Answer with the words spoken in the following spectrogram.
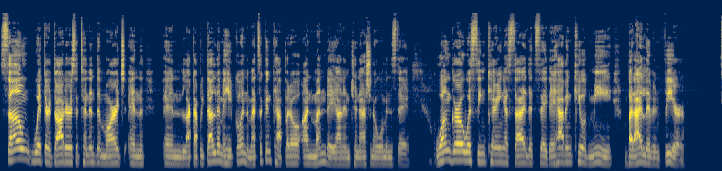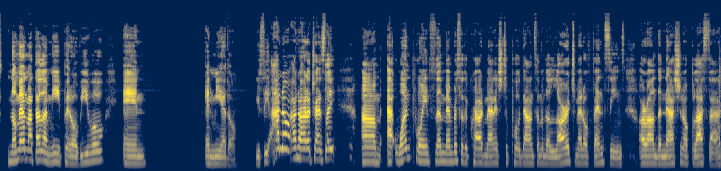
some with their daughters, attended the march in in La Capital de Mexico, in the Mexican capital, on Monday on International Women's Day. One girl was seen carrying a sign that said, They haven't killed me, but I live in fear. No me han matado a mí, pero vivo en, en miedo. You see, I know, I know how to translate. Um, at one point, some members of the crowd managed to pull down some of the large metal fencings around the National Plaza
